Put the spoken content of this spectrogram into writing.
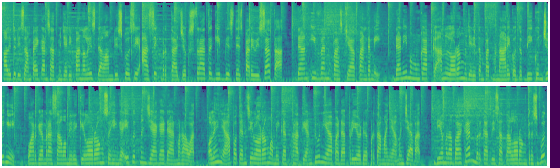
Hal itu disampaikan saat menjadi panelis dalam diskusi asik bertajuk Strategi Bisnis Pariwisata dan Event Pasca Pandemi. Dani mengungkapkan lorong menjadi tempat menarik untuk dikunjungi. Warga merasa memiliki lorong sehingga ikut menjaga dan merawat. Olehnya, potensi lorong memikat perhatian dunia pada periode pertamanya menjabat. Dia menambahkan berkat wisata lorong tersebut,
